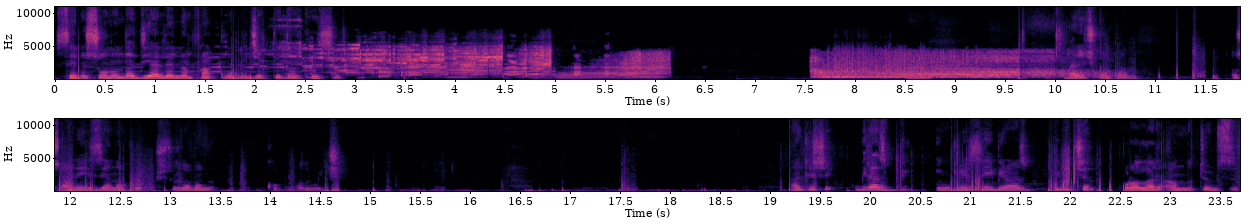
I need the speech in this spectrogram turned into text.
Senin sonun da diğerlerinden farklı olmayacak dedi arkadaşlar. Ben hiç korkmadım. O sahneyi izleyenler korkmuştur da ben korkmadım hiç. Arkadaşlar biraz bi- İngilizceyi biraz bildiğim için oraları anlatıyorum size.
